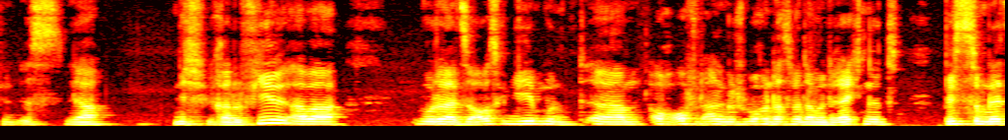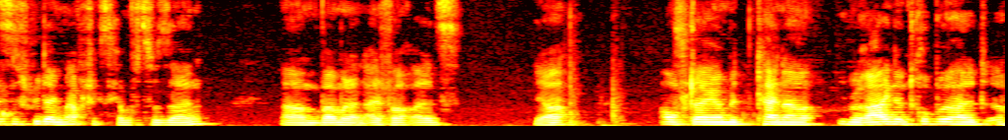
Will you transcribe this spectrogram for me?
Ist ja nicht gerade viel, aber wurde halt so ausgegeben und ähm, auch offen angesprochen, dass man damit rechnet, bis zum letzten Spieltag im Abstiegskampf zu sein, ähm, weil man dann einfach als ja, Aufsteiger mit keiner überragenden Truppe halt äh,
